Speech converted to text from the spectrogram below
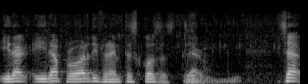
ir, a, ir a probar diferentes cosas. Claro. O sea,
